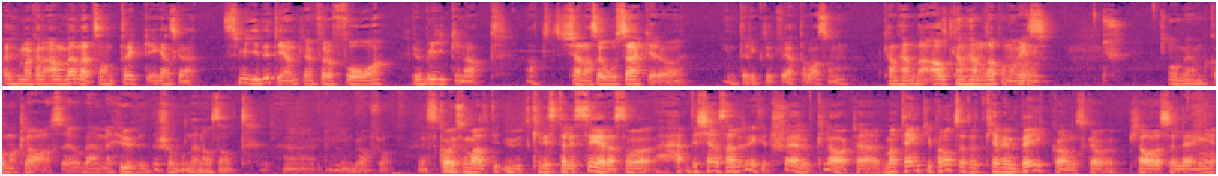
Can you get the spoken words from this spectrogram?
hur man kan använda ett sånt trick är ganska smidigt egentligen för att få publiken att, att känna sig osäker och inte riktigt veta vad som kan hända. Allt kan hända på något Mm. vis. Och vem kommer klara sig och vem är huvudpersonen och sånt. Eh, Det är en bra fråga. Det ska ju som alltid utkristalliseras och här- det känns aldrig riktigt självklart här. Man tänker ju på något sätt att Kevin Bacon ska klara sig länge.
